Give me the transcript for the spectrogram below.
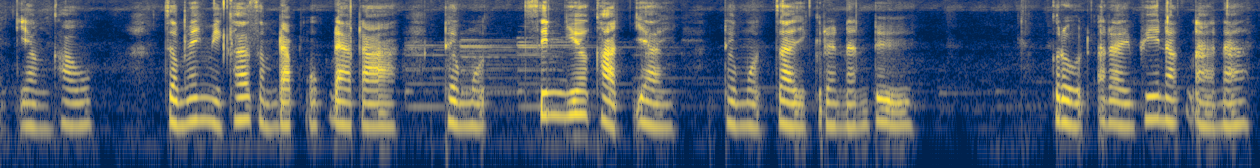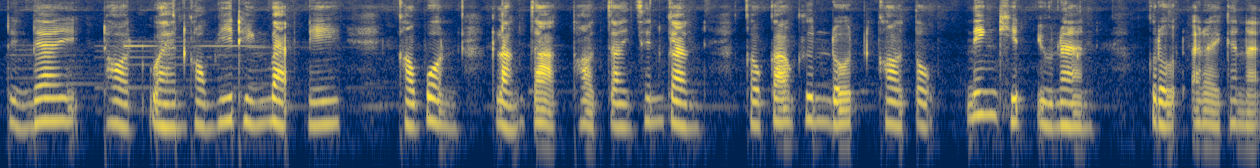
กต์อย่างเขา จะไม่มีค่าสำหรับมุกดารา เธอหมดสิ้นเยื่อขาดใหญ่ เธอหมดใจกระนั้นดือ โกรธอะไรพี่นักหนานะ ถึงได้ถอดแหวนของพี่ทิ้งแบบนี้ เขาบ่นหลังจากถอดใจเช่นกัน เขาก้าวขึ้นรถคอตก นิ่งคิดอยู่นาน โกรธอะไรขนาด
